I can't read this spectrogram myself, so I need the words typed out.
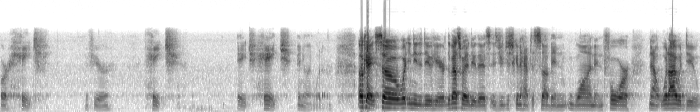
or h, if you're h. H, H, anyway, whatever. Okay, so what you need to do here, the best way to do this is you're just going to have to sub in 1 and 4 now, what I would do,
